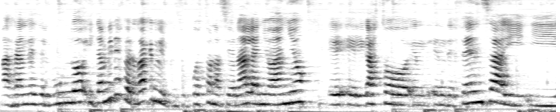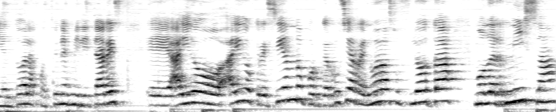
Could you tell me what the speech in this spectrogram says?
más grandes del mundo. Y también es verdad que en el presupuesto nacional, año a año, eh, el gasto en, defensa y, en todas las cuestiones militares eh, ha, ido, ha ido creciendo porque Rusia renueva su flota, moderniza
